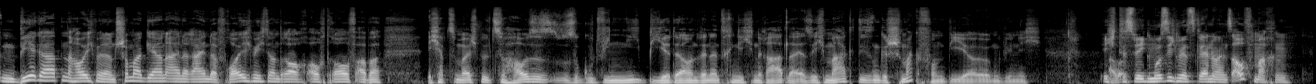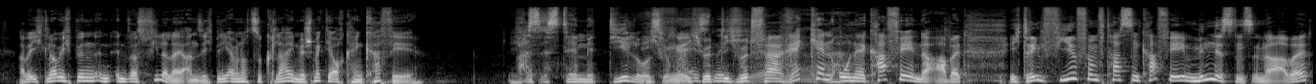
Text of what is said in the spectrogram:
im Biergarten haue ich mir dann schon mal gerne eine rein, da freue ich mich dann drauf, auch drauf, aber ich habe zum Beispiel zu Hause so gut wie nie Bier da und wenn, dann trinke ich einen Radler. Also ich mag diesen Geschmack von Bier irgendwie nicht. Ich, aber, deswegen muss ich mir jetzt gleich noch eins aufmachen. Aber ich glaube, ich bin in, in was vielerlei Ansicht, bin ich einfach noch zu klein. Mir schmeckt ja auch kein Kaffee. Ich Was ist denn mit dir los, ich Junge? Ich würde ich würd verrecken ja. ohne Kaffee in der Arbeit. Ich trinke vier, fünf Tassen Kaffee mindestens in der Arbeit,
